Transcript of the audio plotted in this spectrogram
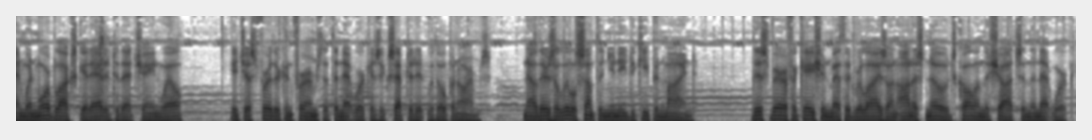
And when more blocks get added to that chain, well, it just further confirms that the network has accepted it with open arms. Now there's a little something you need to keep in mind. This verification method relies on honest nodes calling the shots in the network.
